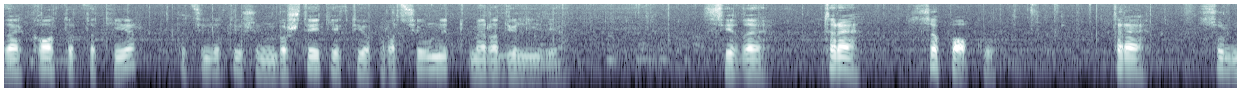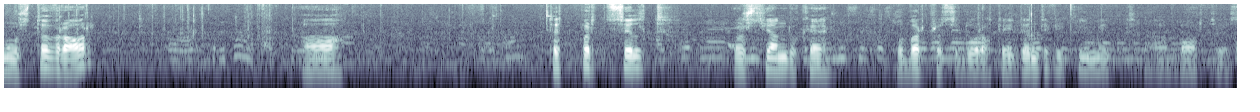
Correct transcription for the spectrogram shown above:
dhe katër të tjerë, të cilët ishin në mbështetje këtij operacionit me radiolidhje. Si dhe tre së paku, tre sulmues të vrarë, të të për të cilët është janë duke u bërë procedurat e identifikimit, bartjes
